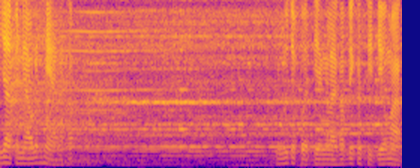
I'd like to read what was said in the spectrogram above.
นุญาตเป็นแนวรถแห่นะครับไม่รู้จะเปิดเพลงอะไรครับลิขสิทธิ์เยอะมาก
